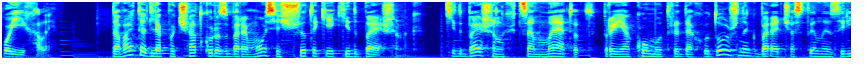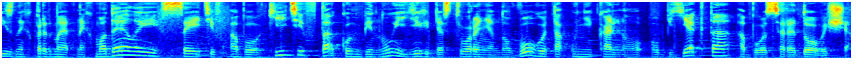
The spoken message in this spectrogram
Поїхали. Давайте для початку розберемося, що таке кітбешинг. Кітбешинг це метод, при якому 3D-художник бере частини з різних предметних моделей, сетів або кітів та комбінує їх для створення нового та унікального об'єкта або середовища.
